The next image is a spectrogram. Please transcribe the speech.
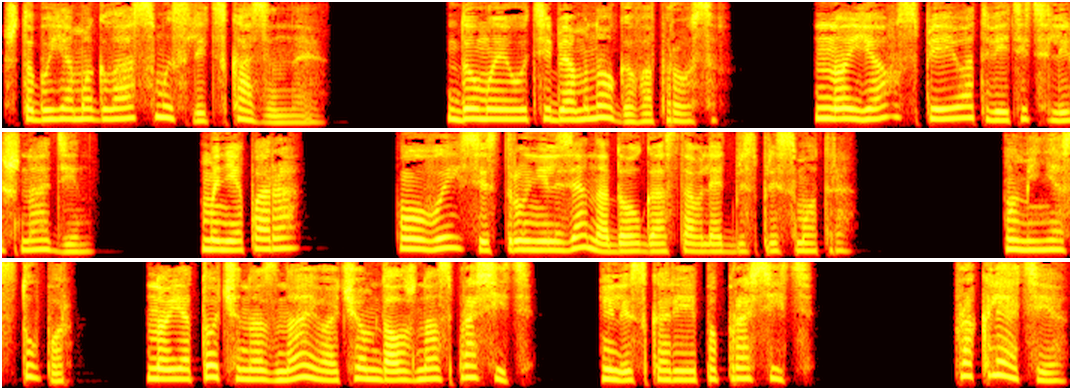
чтобы я могла осмыслить сказанное. Думаю, у тебя много вопросов, но я успею ответить лишь на один. Мне пора. Увы, сестру нельзя надолго оставлять без присмотра. У меня ступор, но я точно знаю, о чем должна спросить. Или скорее попросить. Проклятие.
